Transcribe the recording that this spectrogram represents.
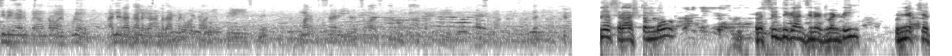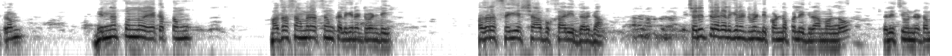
జిల్లి గారి అందరం ఎప్పుడు అన్ని రకాలుగా అండదండగా ఉంటామని చెప్పి తెలియజేస్తూ మరొకసారి ఈ ఉత్సవాల సందర్భంగా అందరికీ శుభాకాంక్షలు ఆంధ్రప్రదేశ్ రాష్ట్రంలో ప్రసిద్ధిగాంచినటువంటి పుణ్యక్షేత్రం భిన్నత్వంలో ఏకత్వం మత సామరస్యం కలిగినటువంటి హజరత్ సయ్యద్ షా బుఖారీ దర్గా. చరిత్ర కలిగినటువంటి కొండపల్లి గ్రామంలో వెలిచి ఉండటం.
